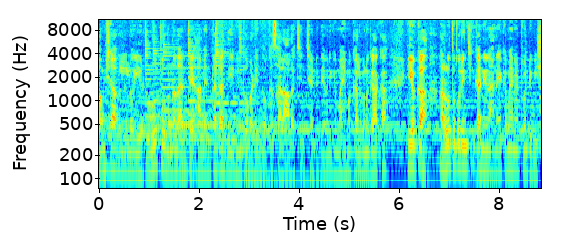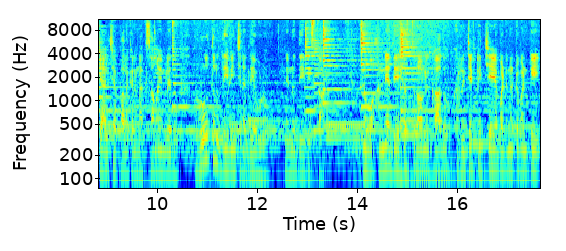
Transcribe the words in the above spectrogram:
వంశావళిలో ఈ రూతు ఉన్నదంటే ఆమె ఎంతగా దీవింపబడిందో ఒకసారి ఆలోచించండి. దేవునికి మహిమ కలుగును గాక. ఈ యొక్క రూతు గురించి ఇంకా నేను అనేకమైనటువంటి విషయాలు చెప్పాలి కానీ నాకు సమయం లేదు. రూతును దీవించిన దేవుడు నిన్ను దీవిస్తాడు. నువ్వు అన్య దేశస్తురాలు కాదు రిజెక్ట్ చేయబడినటువంటి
